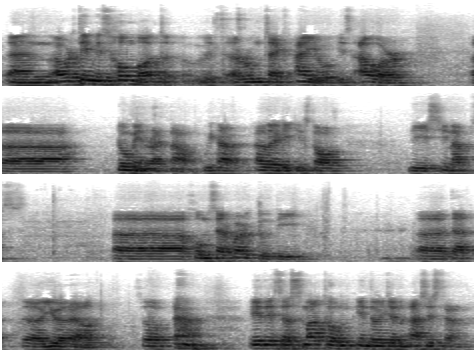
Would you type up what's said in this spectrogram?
and our team is Homebot with RoomTech IO is our uh, domain right now. We have already installed the Synapse uh, home server to the uh, that URL. Uh, so it is a smart home intelligent assistant.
